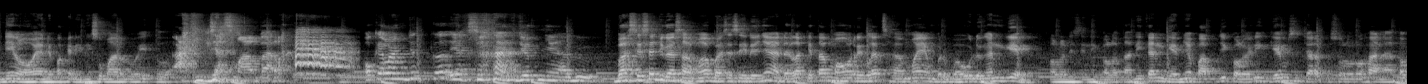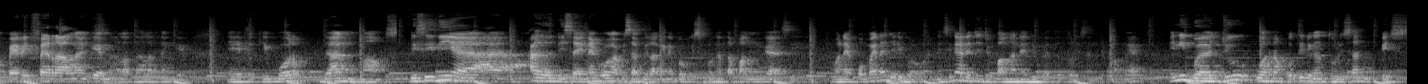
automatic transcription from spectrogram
Ini loh yang dipakai di Sumargo itu, anjas mabar. Oke lanjut ke yang selanjutnya. Aduh. Basisnya juga sama. Basis idenya adalah kita mau relate sama yang berbau dengan game. Kalau di sini kalau tadi kan gamenya PUBG, kalau ini game secara keseluruhan atau periferalnya game, alat-alatnya game, yaitu keyboard dan mouse. Di sini ya desainnya gue nggak bisa bilang ini bagus banget apa enggak sih. Cuman ya aja di bawah. Di sini ada Jepangannya juga tuh tulisan Jepangnya. Ini baju warna putih dengan tulisan peace.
